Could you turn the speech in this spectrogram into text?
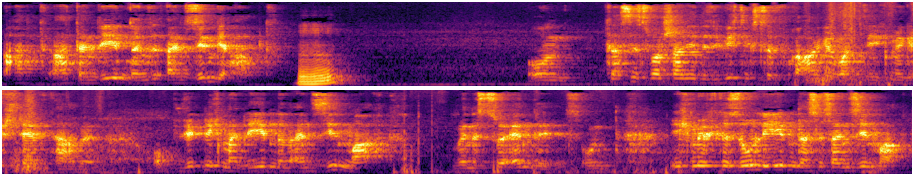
hat, hat dein Leben einen Sinn gehabt? Mhm. Und das ist wahrscheinlich die wichtigste Frage, was ich mir gestellt habe. Ob wirklich mein Leben dann einen Sinn macht, wenn es zu Ende ist. Und ich möchte so leben, dass es einen Sinn macht.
